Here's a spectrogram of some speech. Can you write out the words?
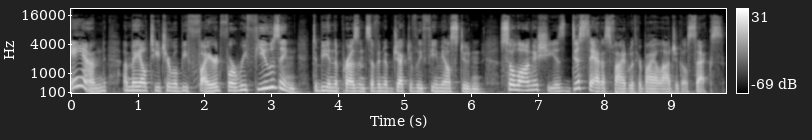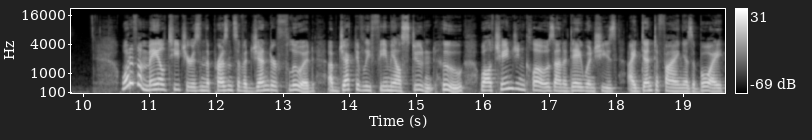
and a male teacher will be fired for refusing to be in the presence of an objectively female student so long as she is dissatisfied with her biological sex. What if a male teacher is in the presence of a gender fluid, objectively female student who, while changing clothes on a day when she's identifying as a boy,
